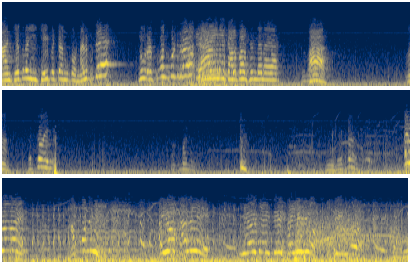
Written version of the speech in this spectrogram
ఆయన చేతిలో ఈ చేయి పెట్టానుకో నలిపితే నువ్వు రెస్పాన్సిబిలిటీ రా. కలపాల్సిందేనయ్యా ఆ, ఆ, పెట్టుకో ఇది. ఒక మాట. అయ్యో, అమ్మాయి! అమ్మని! అయ్యో బాబు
